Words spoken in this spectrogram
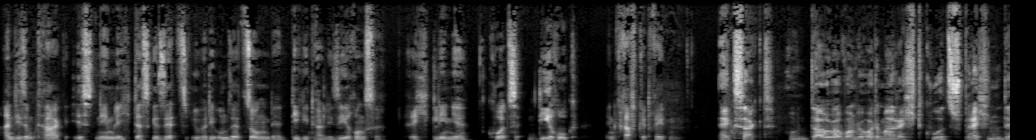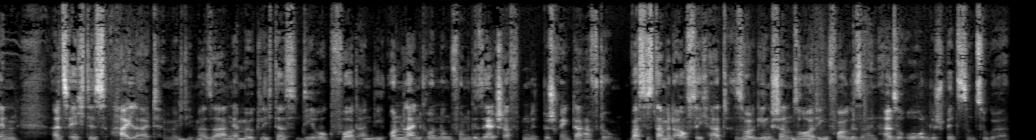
An diesem Tag ist nämlich das Gesetz über die Umsetzung der Digitalisierungsrichtlinie, kurz DIRUG, in Kraft getreten. Exakt. Und darüber wollen wir heute mal recht kurz sprechen, denn als echtes Highlight, möchte ich mal sagen, ermöglicht das DIRUG fortan die Online-Gründung von Gesellschaften mit beschränkter Haftung. Was es damit auf sich hat, soll Gegenstand unserer heutigen Folge sein, also Ohren gespitzt und zugehört.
